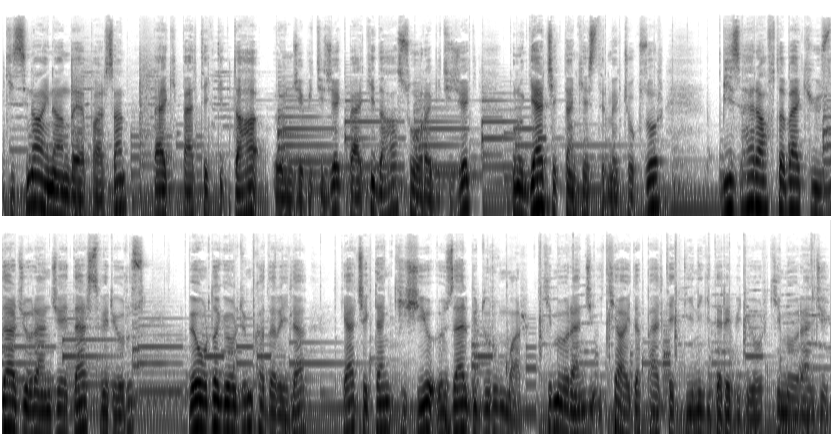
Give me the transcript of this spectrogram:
İkisini aynı anda yaparsan belki pelteklik daha önce bitecek, belki daha sonra bitecek. Bunu gerçekten kestirmek çok zor. Biz her hafta belki yüzlerce öğrenciye ders veriyoruz ve orada gördüğüm kadarıyla gerçekten kişiye özel bir durum var. Kimi öğrenci 2 ayda peltekliğini giderebiliyor, kimi öğrenci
